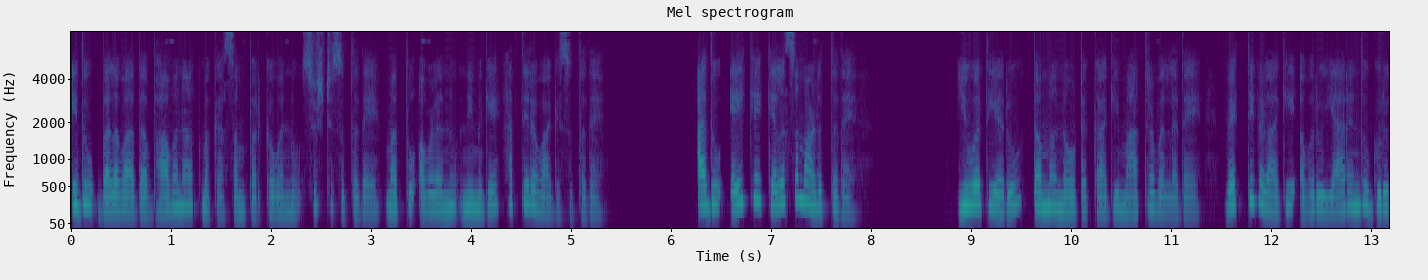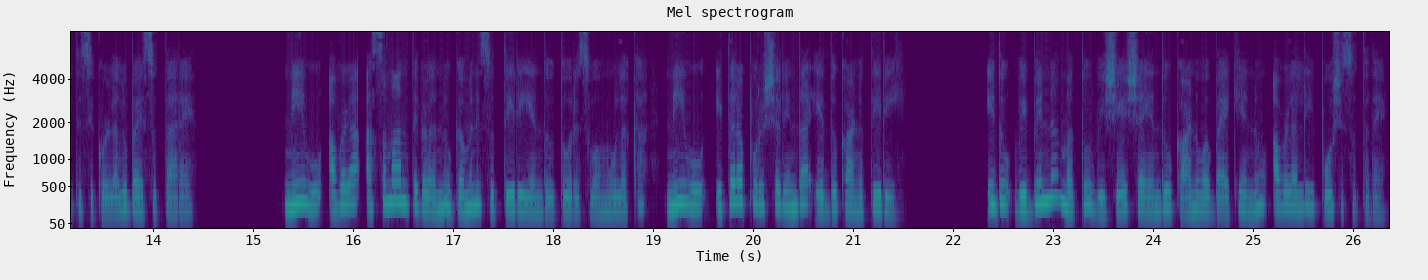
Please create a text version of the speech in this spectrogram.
ಇದು ಬಲವಾದ ಭಾವನಾತ್ಮಕ ಸಂಪರ್ಕವನ್ನು ಸೃಷ್ಟಿಸುತ್ತದೆ ಮತ್ತು ಅವಳನ್ನು ನಿಮಗೆ ಹತ್ತಿರವಾಗಿಸುತ್ತದೆ. ಅದು ಏಕೆ ಕೆಲಸ ಮಾಡುತ್ತದೆ? ಯುವತಿಯರು ತಮ್ಮ ನೋಟಕ್ಕಾಗಿ ಮಾತ್ರವಲ್ಲದೆ ವ್ಯಕ್ತಿಗಳಾಗಿ ಅವರು ಯಾರೆಂದು ಗುರುತಿಸಿಕೊಳ್ಳಲು ಬಯಸುತ್ತಾರೆ? ನೀವು ಅವಳ ಅಸಮಾನತೆಗಳನ್ನು ಗಮನಿಸುತ್ತೀರಿ ಎಂದು ತೋರಿಸುವ ಮೂಲಕ ನೀವು ಇತರ ಪುರುಷರಿಂದ ಎದ್ದು ಕಾಣುತ್ತೀರಿ. ಇದು ವಿಭಿನ್ನ ಮತ್ತು ವಿಶೇಷ ಎಂದು ಕಾಣುವ ಬಯಕೆಯನ್ನು ಅವಳಲ್ಲಿ ಪೋಷಿಸುತ್ತದೆ.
